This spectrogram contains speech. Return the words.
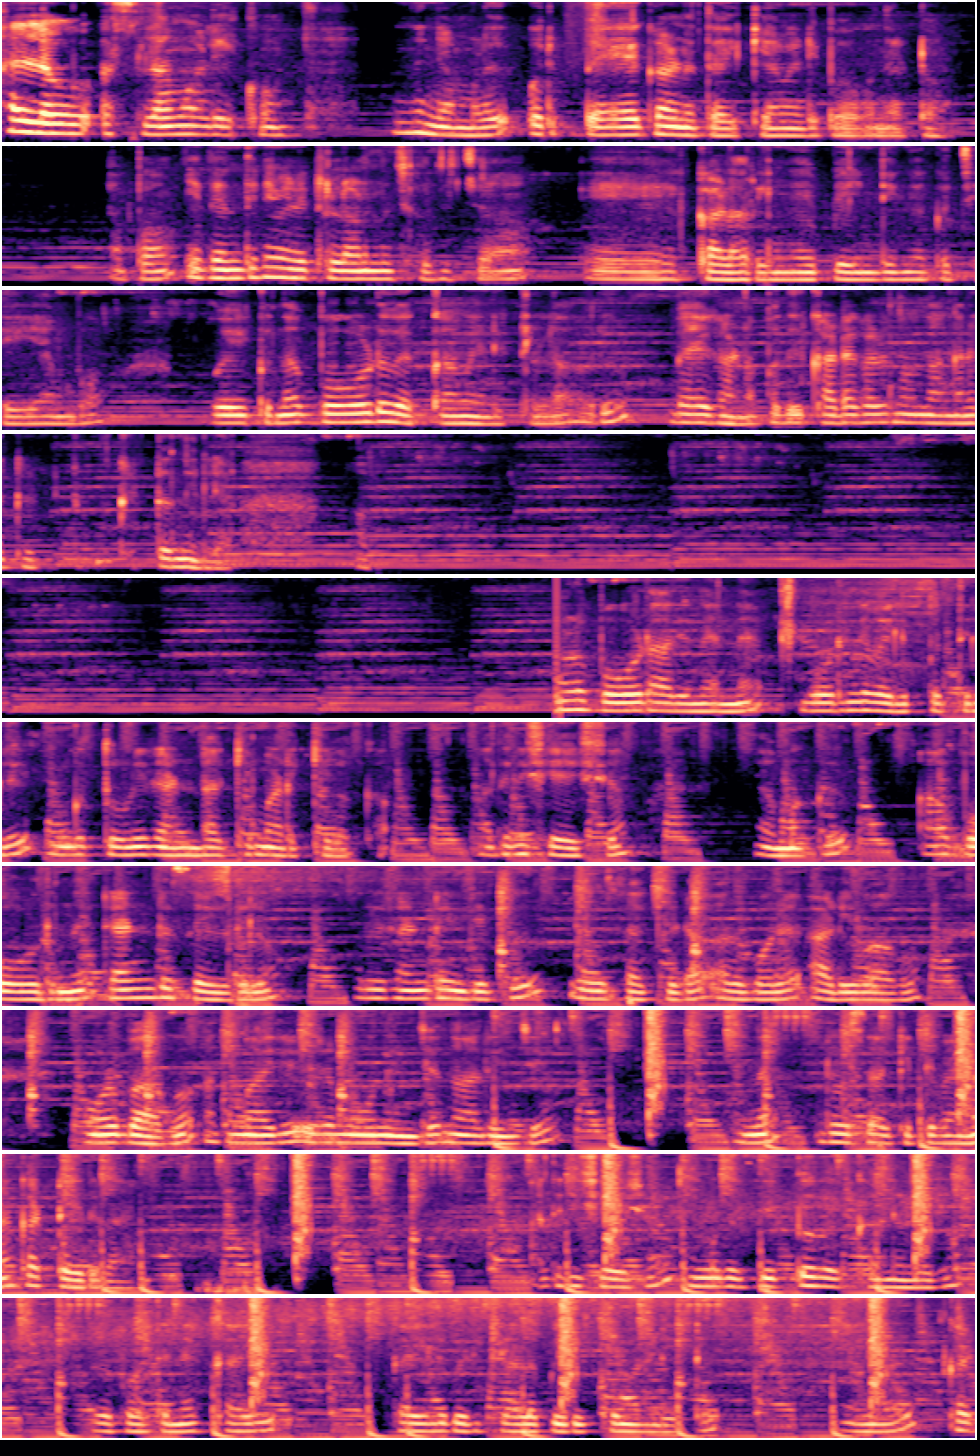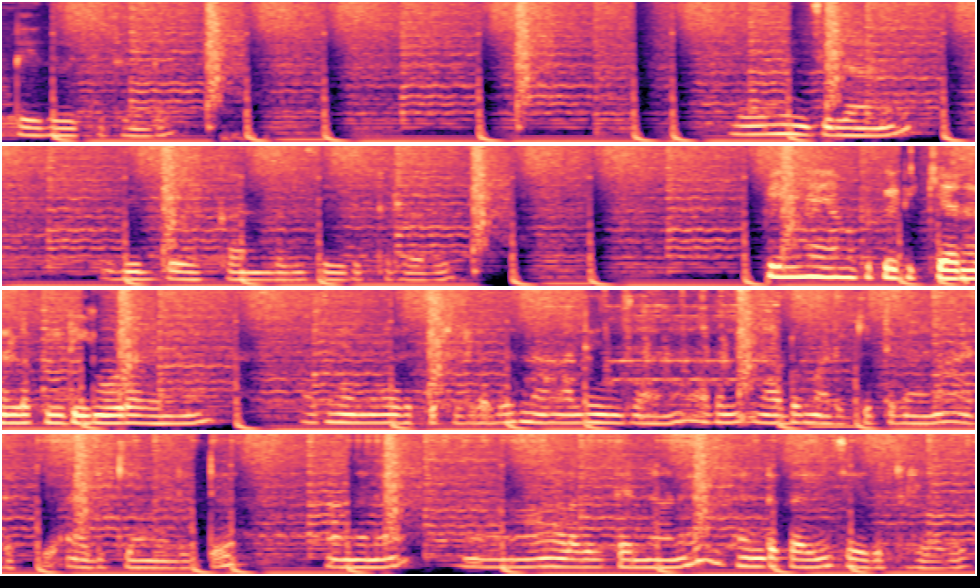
Hello അസ്സാം വലൈക്കും ഇന്ന് നമ്മൾ ഒരു ബാഗാണ് തയ്ക്കാൻ വേണ്ടി പോകുന്നത് കേട്ടോ. അപ്പം ഇതെന്തിനു വേണ്ടിയിട്ടുള്ളതാണെന്ന് ചോദിച്ചാൽ ഈ കളറിങ് പെയിന്റിങ് ഒക്കെ ചെയ്യുമ്പോൾ ഉപയോഗിക്കുന്ന ബോർഡ് വെക്കാൻ വേണ്ടിയിട്ടുള്ള ഒരു ബാഗാണ് അപ്പോൾ ഇത് കടകളിൽ നിന്നൊന്നും അങ്ങനെ കിട്ടും കിട്ടുന്നില്ല. നമ്മൾ ബോർഡ് ആദ്യം തന്നെ ബോർഡിന്റെ വലിപ്പത്തിൽ നമുക്ക് തുണി രണ്ടാക്കി മടക്കി വെക്കാം. അതിന് ശേഷം നമുക്ക് ആ ബോർഡിന് രണ്ട് സൈഡിലും ഒരു രണ്ട് ഇഞ്ചിക്ക് ലൂസാക്കിയിടുക അതുപോലെ അടിഭാഗവും മോൾ ഭാഗവും അതുമാതിരി ഒരു മൂന്ന് ഇഞ്ച് നാല് ഇഞ്ച് ഒന്ന് ലൂസാക്കിയിട്ട് വേണം കട്ട് ചെയ്ത് കാണാൻ അതിനുശേഷം നമുക്ക് സിപ്പ് വെക്കാനുള്ളതും അതുപോലെ തന്നെ കൈ കയ്യിൽ പിടിക്കാനുള്ള പിടിക്കും വേണ്ടിയിട്ട് നമ്മൾ കട്ട് ചെയ്ത് വെച്ചിട്ടുണ്ട്. മൂന്നിഞ്ചിലാണ് സിപ്പ് വെക്കാനുള്ളത് ചെയ്തിട്ടുള്ളത്. പിന്നെ നമുക്ക് പിടിക്കാനുള്ള പിടിയും കൂടെ വേണം. അത് നമ്മൾ എടുത്തിട്ടുള്ളത് നാല് ഇഞ്ചാണ്. അത് നടു മടക്കിയിട്ട് വേണം അടക്കി അടിക്കാൻ വേണ്ടിയിട്ട്. അങ്ങനെ ആ അളവിൽ തന്നെയാണ് രണ്ട് കൈയും ചെയ്തിട്ടുള്ളത്.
